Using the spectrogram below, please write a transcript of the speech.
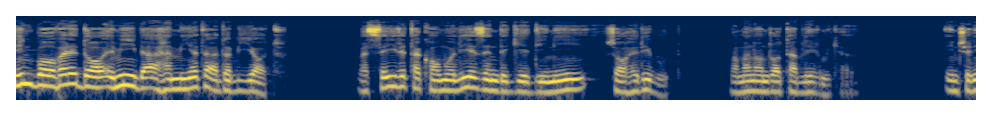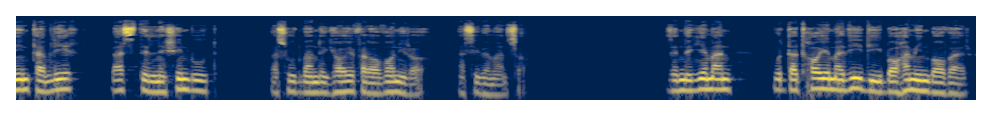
این باور دائمی به اهمیت ادبیات و سیر تکاملی زندگی دینی ظاهری بود و من آن را تبلیغ می کردم. این چنین تبلیغ بس دلنشین بود و سودمندگی های فراوانی را نصیب من ساخت. زندگی من مدتهای مدیدی با همین باور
